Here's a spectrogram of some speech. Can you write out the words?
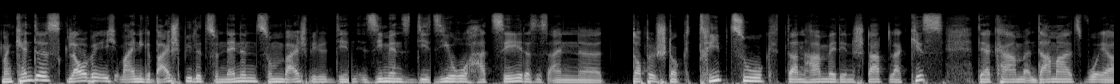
Man kennt es, glaube ich, um einige Beispiele zu nennen, zum Beispiel den Siemens Desiro HC, das ist ein äh, Doppelstock-Triebzug. Dann haben wir den Stadler Kiss. Der kam damals, wo er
